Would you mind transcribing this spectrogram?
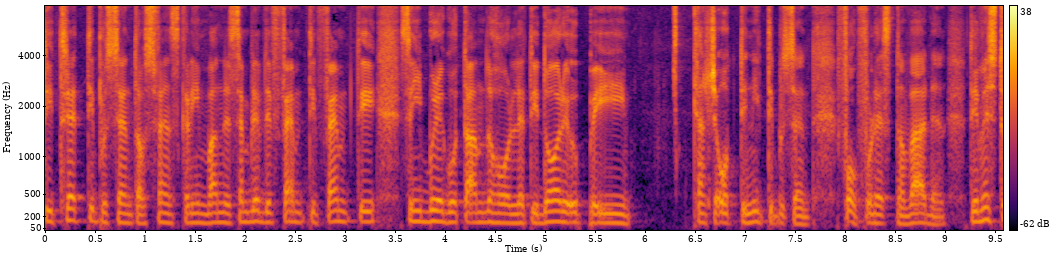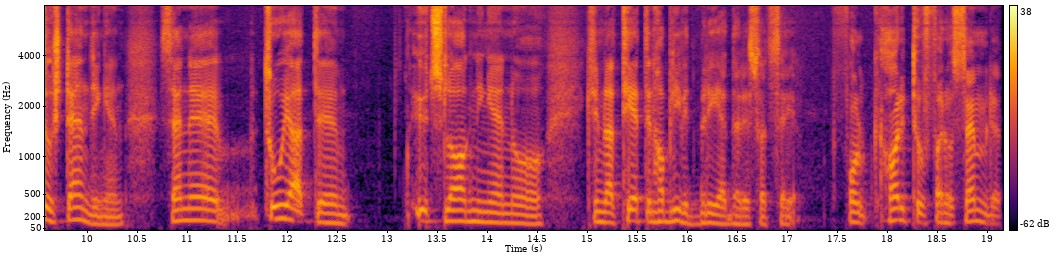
80-30% av svenskar invandrare. Sen blev det 50-50. Sen började det gå åt andra hållet. Idag är det uppe i kanske 80-90% folk från resten av världen. Det är väl största ändringen. Sen eh, tror jag att eh, utslagningen och kriminaliteten har blivit bredare så att säga. Folk har det tuffare och sämre.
